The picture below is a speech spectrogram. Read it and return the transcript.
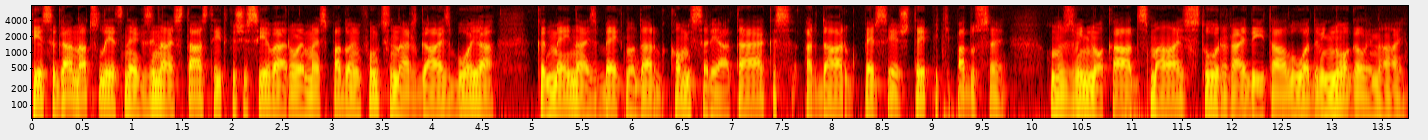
Tiesa gan aculiecinieki zināja stāstīt, ka šis ievērojamais padomju funkcionārs gājis bojā, kad mēģinājis bēgt no darba komisariāta ēkas ar dārgu persiešu tepiķi padusē, un uz viņu no kādas mājas stūra raidītā lode viņu nogalināja.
